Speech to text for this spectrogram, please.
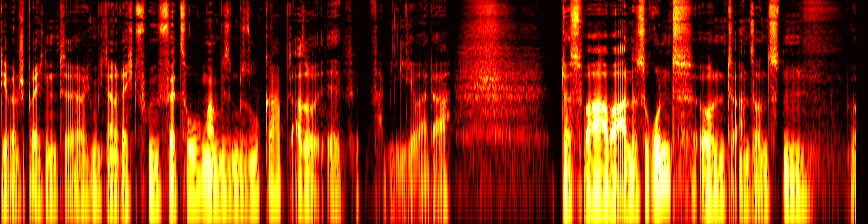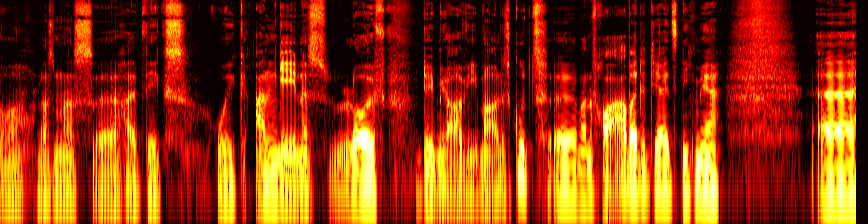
dementsprechend äh, habe ich mich dann recht früh verzogen, habe ein bisschen Besuch gehabt. Also äh, Familie war da. Das war aber alles rund und ansonsten ja, lassen wir es äh, halbwegs ruhig angehen. Es läuft dem Jahr wie immer alles gut. Äh, meine Frau arbeitet ja jetzt nicht mehr. Äh,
